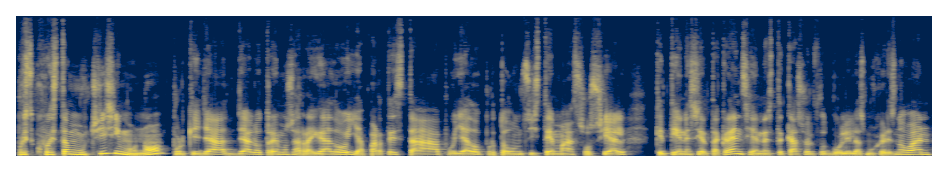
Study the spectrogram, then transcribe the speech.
pues cuesta muchísimo, ¿no? Porque ya, ya lo traemos arraigado y aparte está apoyado por todo un sistema social que tiene cierta creencia. En este caso, el fútbol y las mujeres no van,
